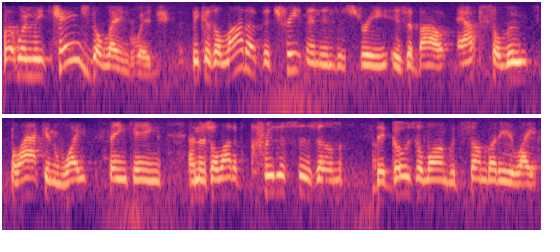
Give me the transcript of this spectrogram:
But when we change the language, because a lot of the treatment industry is about absolute black and white thinking, and there's a lot of criticism that goes along with somebody like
